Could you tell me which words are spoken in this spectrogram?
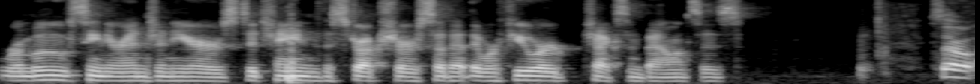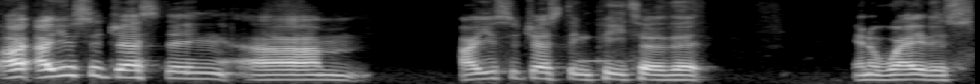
remove senior engineers, to change the structure so that there were fewer checks and balances. So, are, are you suggesting, um, are you suggesting, Peter, that in a way this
